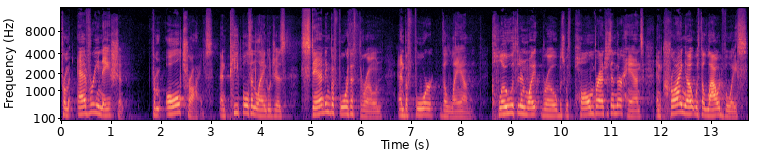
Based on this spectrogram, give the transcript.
from every nation, from all tribes and peoples and languages, standing before the throne and before the Lamb clothed in white robes with palm branches in their hands, and crying out with a loud voice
